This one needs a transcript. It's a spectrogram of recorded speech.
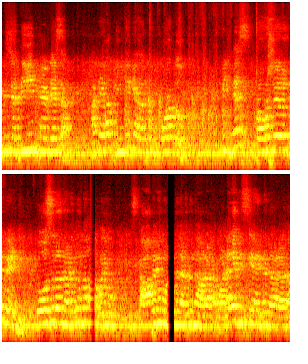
mister Dileep Hegde sir അദ്ദേഹം ഇന്ത്യക്കകത്ത് പുറത്തും ഫിറ്റ്നസ് പ്രൊഫഷണലുകൾക്ക് വേണ്ടി കോഴ്സുകൾ നടത്തുന്ന ഒരു സ്ഥാപനം കൊണ്ട് നടത്തുന്ന ആളാണ്. വളരെ ബിസി ആയിട്ടുള്ള ആളാണ്.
